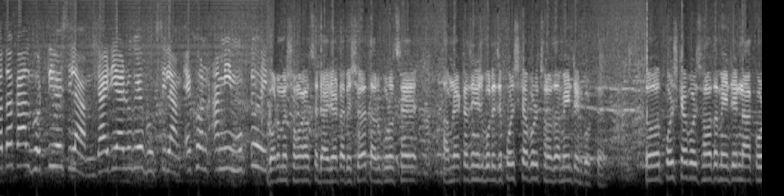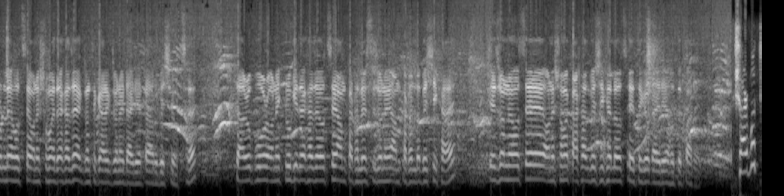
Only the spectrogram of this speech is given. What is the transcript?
গতকাল ভর্তি হয়েছিলাম ডায়রিয়া রোগে ভুগছিলাম। এখন আমি মুক্ত হয়ে গরমের সময় হচ্ছে ডায়রিয়াটা বেশি হয় তার উপর হচ্ছে আমরা একটা জিনিস বলি যে পরিষ্কার পরিচ্ছন্নতা মেনটেন করতে। তো পরিষ্কার পরিচ্ছন্নতা মেনটেন না করলে হচ্ছে অনেক সময় দেখা যায় একজন থেকে আরেকজনের ডায়রিয়াটা আরও বেশি হচ্ছে। তার উপর অনেক রুগী দেখা যায় হচ্ছে আম কাঁঠালের সিজনে আম কাঁঠালটা বেশি খায়। এই জন্য হচ্ছে অনেক সময় কাঁঠাল বেশি খেলে হচ্ছে এ থেকেও ডায়রিয়া হতে পারে। সর্বোচ্চ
